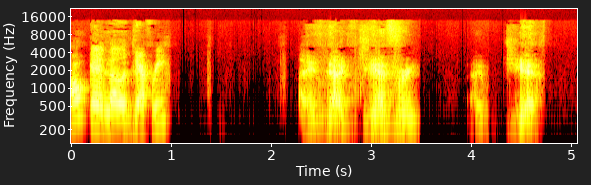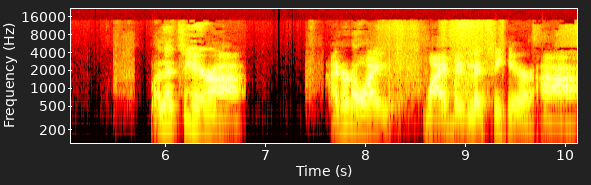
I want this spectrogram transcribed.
Okay, little Jeffrey. I am not Jeffrey. I'm Jeff. Well, let's see here. Uh, I don't know why, why, but let's see here. Uh,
